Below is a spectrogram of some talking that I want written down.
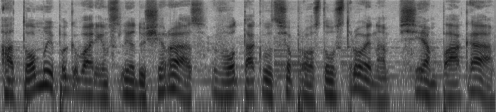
о том мы поговорим в следующий раз. Вот так вот все просто устроено. Всем пока!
